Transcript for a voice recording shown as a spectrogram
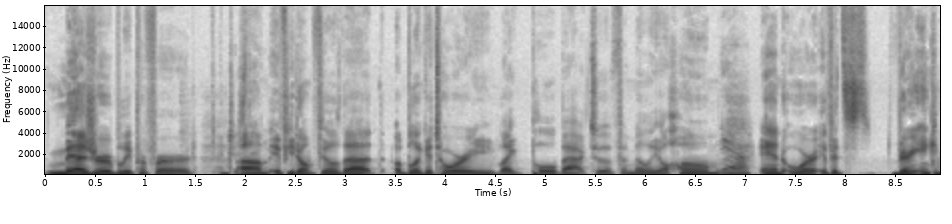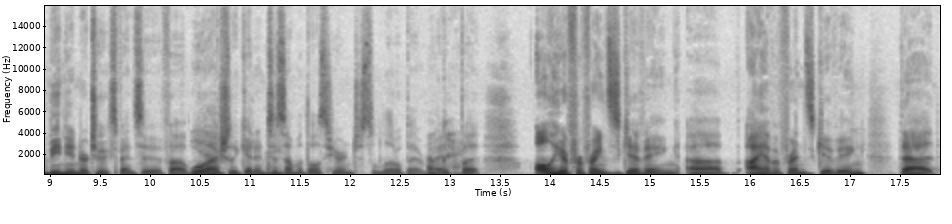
measurably preferred. Interesting. Um, if you don't feel that obligatory like pull back to a familial home, Yeah. and or if it's very inconvenient or too expensive, uh, we'll Yeah, actually get into right. some of those here in just a little bit, right? Okay. But all here for Friendsgiving. Uh, I have a Friendsgiving that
